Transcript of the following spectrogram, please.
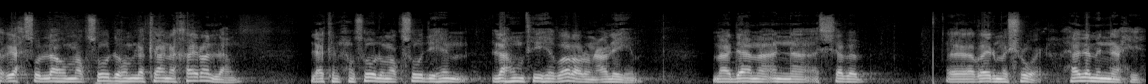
يحصل لهم مقصودهم لكان خيرا لهم. لكن حصول مقصودهم لهم فيه ضرر عليهم ما دام أن السبب آه، غير مشروع. هذا من ناحية.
